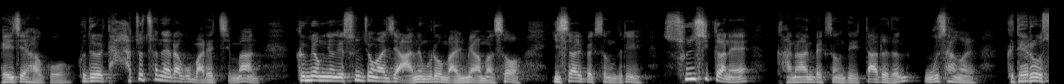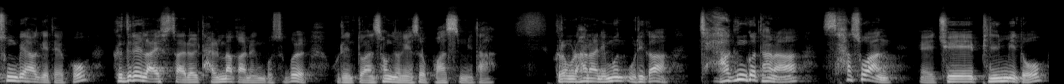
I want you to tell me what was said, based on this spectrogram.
배제하고 그들을 다 쫓아내라고 말했지만 그 명령에 순종하지 않음으로 말미암아서 이스라엘 백성들이 순식간에 가나안 백성들이 따르는 우상을 그대로 숭배하게 되고 그들의 라이프스타일을 닮아가는 모습을 우리는 또한 성경에서 보았습니다. 그러므로 하나님은 우리가 작은 것 하나 사소한 예, 죄의 빌미도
